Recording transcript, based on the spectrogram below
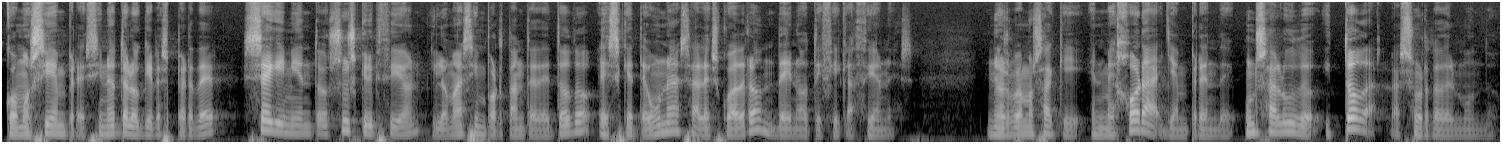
Como siempre, si no te lo quieres perder, seguimiento, suscripción y lo más importante de todo es que te unas al escuadrón de notificaciones. Nos vemos aquí en Mejora y Emprende. Un saludo y toda la suerte del mundo.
